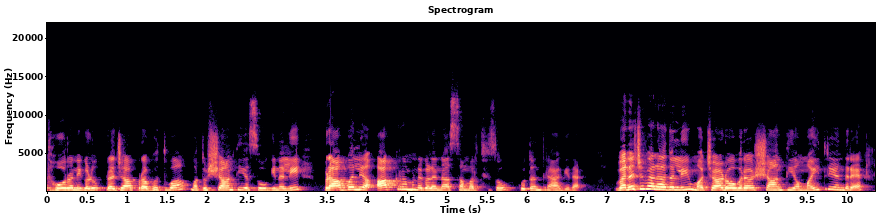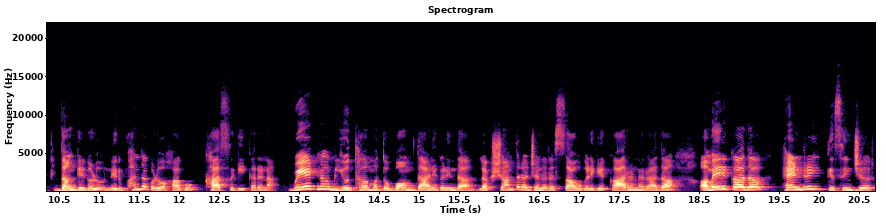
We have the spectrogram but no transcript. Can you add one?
ಧೋರಣೆಗಳು ಪ್ರಜಾಪ್ರಭುತ್ವ ಮತ್ತು ಶಾಂತಿಯ ಸೋಗಿನಲ್ಲಿ ಪ್ರಾಬಲ್ಯ ಆಕ್ರಮಣಗಳನ್ನು ಸಮರ್ಥಿಸೋ ಕುತಂತ್ರ ಆಗಿದೆ. ವೆನೆಜುವೆಲಾದಲ್ಲಿ ಮಚಾಡೋ ಅವರ ಶಾಂತಿಯ ಮೈತ್ರಿ ಎಂದರೆ ದಂಗೆಗಳು, ನಿರ್ಬಂಧಗಳು ಹಾಗೂ ಖಾಸಗೀಕರಣ. ವಿಯೆಟ್ನಾಂ ಯುದ್ಧ ಮತ್ತು ಬಾಂಬ್ ದಾಳಿಗಳಿಂದ ಲಕ್ಷಾಂತರ ಜನರ ಸಾವುಗಳಿಗೆ ಕಾರಣರಾದ ಅಮೆರಿಕಾದ ಹೆನ್ರಿ ಕಿಸಿಂಜರ್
